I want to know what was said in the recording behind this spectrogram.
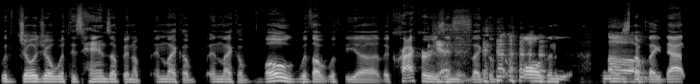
with JoJo with his hands up in a in like a in like a Vogue with uh, with the uh the crackers yes. and it, like the, the balls and, and um, stuff like that.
